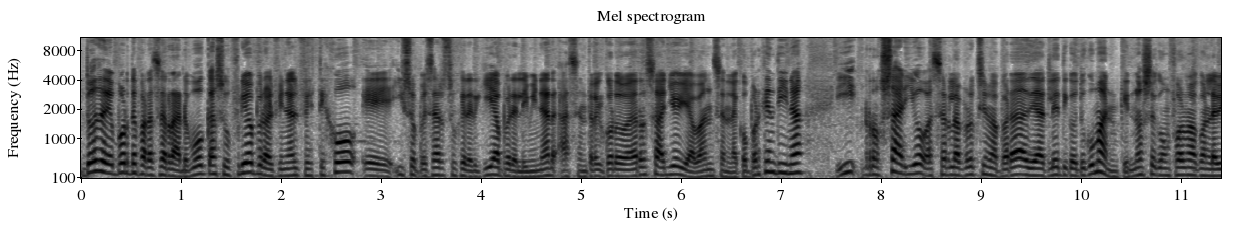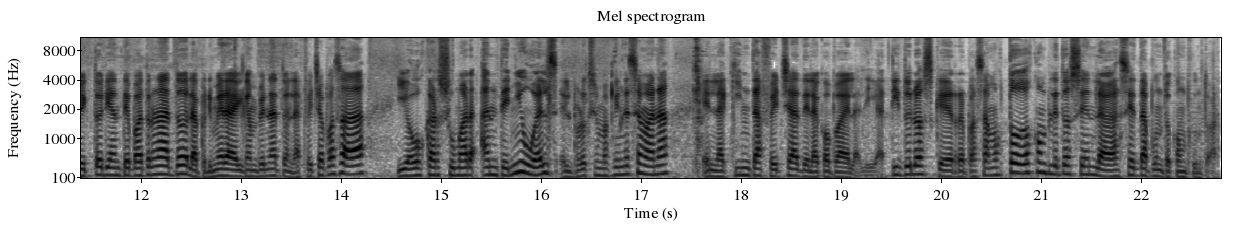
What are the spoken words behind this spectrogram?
Dos de deportes para cerrar. Boca sufrió, pero al final festejó. hizo pesar su jerarquía para eliminar a Central Córdoba de Rosario y avanza en la Copa Argentina. Y Rosario va a ser la próxima parada de Atlético Tucumán, que no se conforma con la victoria ante Patronato, la primera del campeonato en la fecha pasada, y va a buscar sumar ante Newells el próximo fin de semana en la quinta fecha de la Copa de la Liga. Títulos que repasamos todos completos en lagaceta.com.ar.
